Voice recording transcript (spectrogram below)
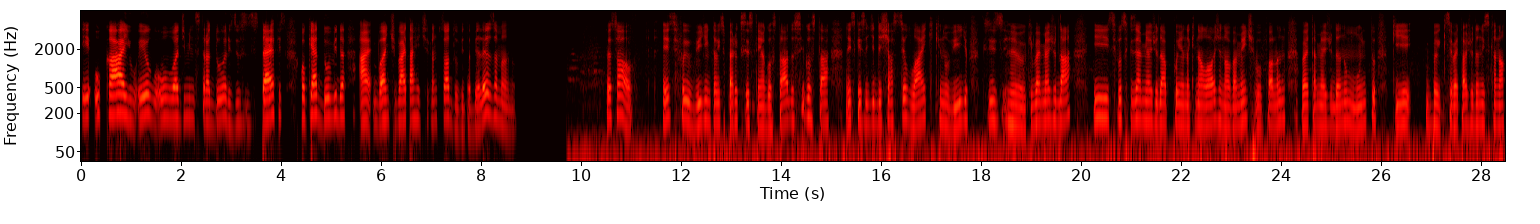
e o Caio, eu, os administradores, os staffs, qualquer dúvida, a, a gente vai estar tá retirando sua dúvida, beleza, mano? Pessoal, esse foi o vídeo, então espero que vocês tenham gostado. Se gostar, não esqueça de deixar seu like aqui no vídeo, que, eh, que vai me ajudar. E se você quiser me ajudar apoiando aqui na loja, novamente, vou falando, vai estar tá me ajudando muito, que, que você vai estar ajudando esse canal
